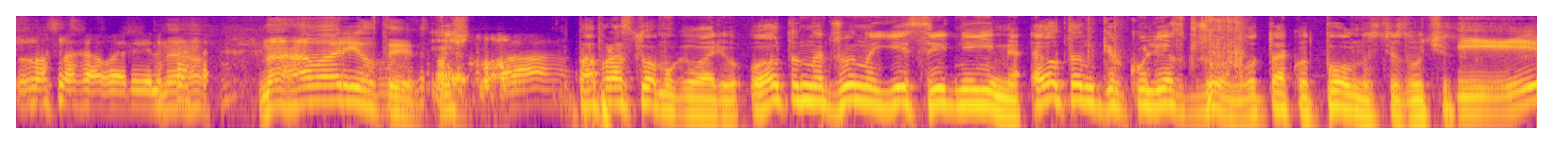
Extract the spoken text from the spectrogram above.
Ну, наговорили. На- Наговорил ты. По-простому говорю. У Элтона Джона есть среднее имя. Элтон Геркулес Джон. Вот так вот полностью звучит. И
